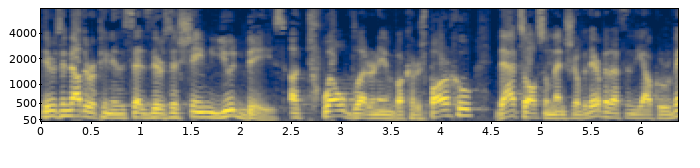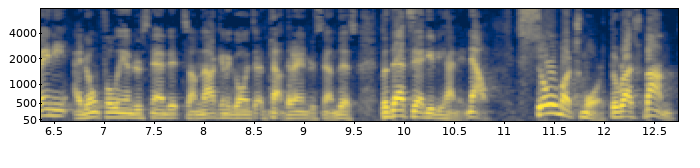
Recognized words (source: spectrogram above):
there's another opinion that says there's a Shem Yud Beis, a 12 letter name of HaKadosh Baruch Hu. That's also mentioned over there, but that's in the Yalkut Reuveni. I don't fully understand it, so I'm not going to go into, not that I understand this, but that's the idea behind it. Now, so much more. The Rashbam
